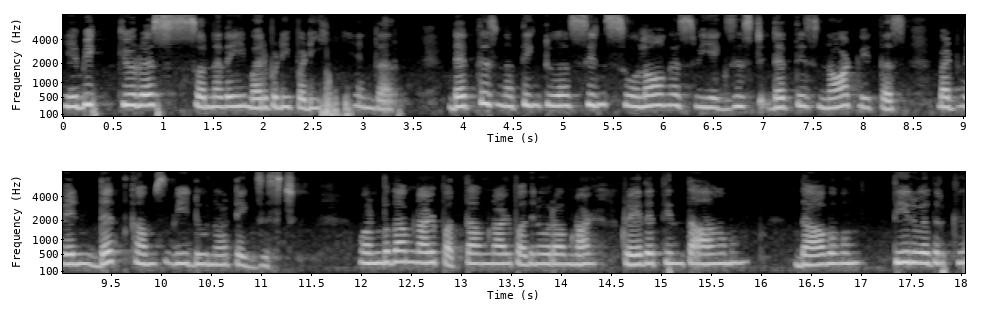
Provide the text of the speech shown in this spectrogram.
Epicurus சொன்னதை மறுபடி படி என்றார். Death is nothing to us since so long as we exist death is not with us. But when death comes we do not exist. ஒன்பதாம் நாள் பத்தாம் நாள் பதினோராம் நாள் பிரேதத்தின் தாகமும் தாபமும் தீருவதற்கு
